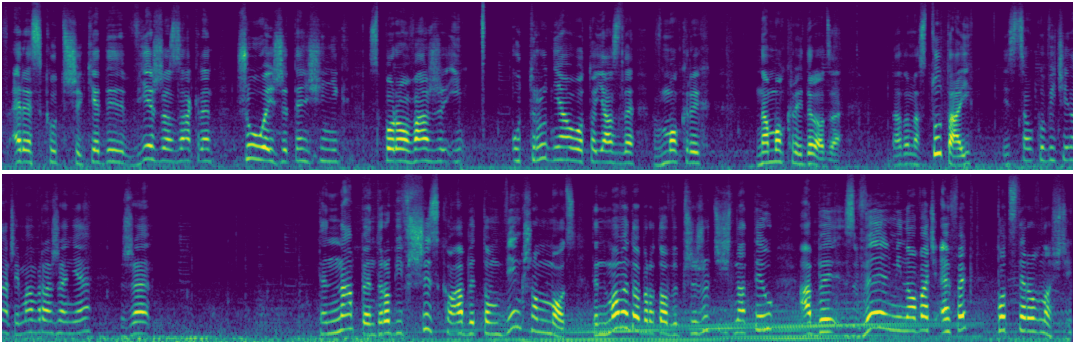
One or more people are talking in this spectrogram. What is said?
w RSQ3. Kiedy wjeżdża zakręt, czułeś, że ten silnik sporo waży i utrudniało to jazdę w mokrych, na mokrej drodze. Natomiast tutaj jest całkowicie inaczej. Mam wrażenie, że ten napęd robi wszystko, aby tą większą moc, ten moment obrotowy przerzucić na tył, aby wyeliminować efekt podsterowności.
